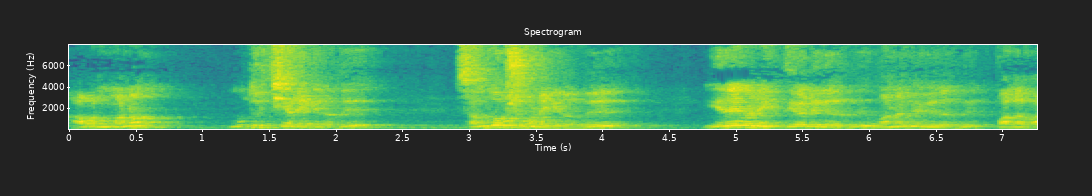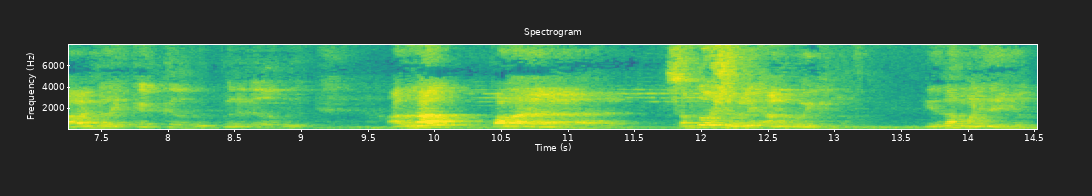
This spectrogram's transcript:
அவன் மனம் முதிர்ச்சி அடைகிறது சந்தோஷம் அடைகிறது இறைவனை தேடுகிறது வணங்குகிறது பல வரங்களை கேட்கிறது பெறுகிறது. அதனால் பல சந்தோஷங்களை அனுபவிக்கின்றது. இதுதான் மனித இயல்பு.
